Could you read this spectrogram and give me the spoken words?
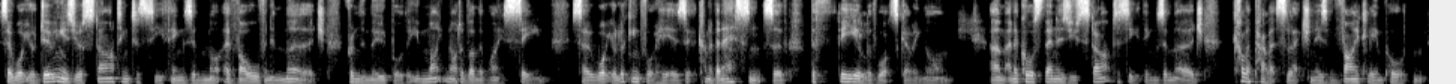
So, what you're doing is you're starting to see things evolve and emerge from the mood board that you might not have otherwise seen. So, what you're looking for here is kind of an essence of the feel of what's going on. Um, and of course, then as you start to see things emerge, color palette selection is vitally important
